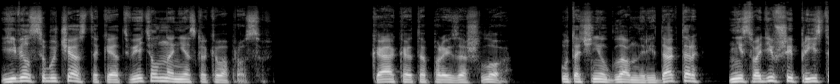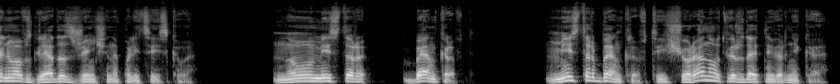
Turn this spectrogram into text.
явился в участок и ответил на несколько вопросов». «Как это произошло?» — уточнил главный редактор, не сводивший пристального взгляда с женщины-полицейского. «Ну, мистер Бенкрофт». «Мистер Бенкрофт, еще рано утверждать наверняка.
